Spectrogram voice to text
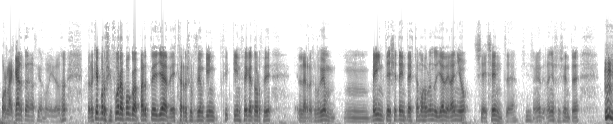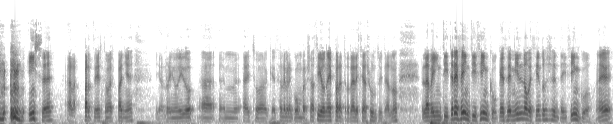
por la Carta de Naciones Unidas. Pero es que por si fuera poco, aparte ya de esta resolución 15-14, la resolución 2070, mm, estamos hablando ya del año 60, ¿eh? del año 60, insta a las partes, ¿no? a España, y al Reino Unido a, em, a esto a que celebren conversaciones para tratar este asunto y tal, ¿no? La 2325, que es de 1965, ¿eh?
